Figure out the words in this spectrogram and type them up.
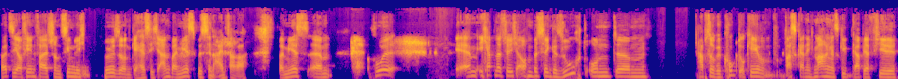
Hört sich auf jeden Fall schon ziemlich böse und gehässig an. Bei mir ist es ein bisschen einfacher. Bei mir ist, ähm, obwohl ähm, ich habe natürlich auch ein bisschen gesucht und ähm, habe so geguckt, okay, was kann ich machen? Es gab ja viel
